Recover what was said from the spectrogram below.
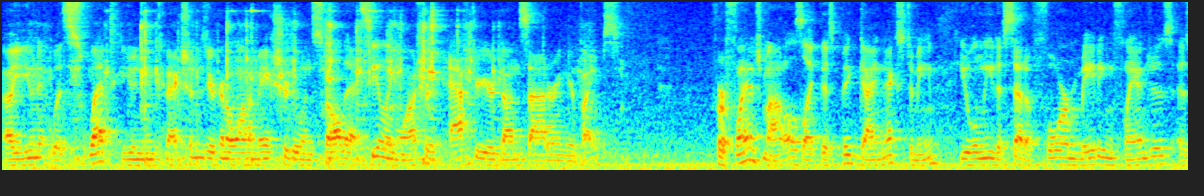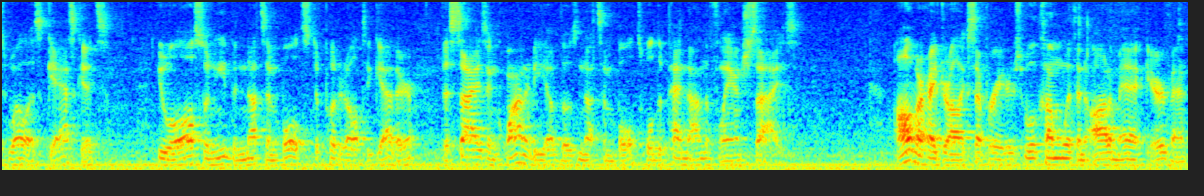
a unit with sweat union connections, you're going to want to make sure to install that sealing washer after you're done soldering your pipes. For flange models, like this big guy next to me, you will need a set of four mating flanges as well as gaskets. You will also need the nuts and bolts to put it all together. The size and quantity of those nuts and bolts will depend on the flange size. All of our hydraulic separators will come with an automatic air vent.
